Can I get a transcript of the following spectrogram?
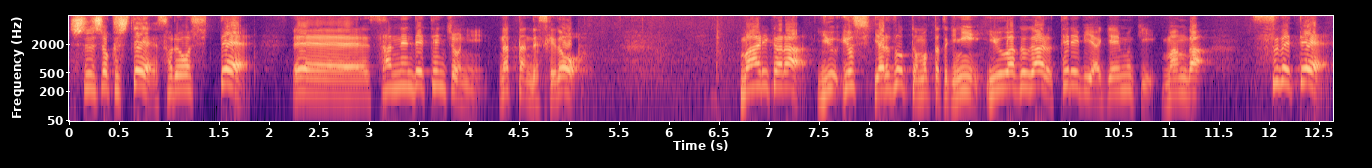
就職してそれを知って、えー、3年で店長になったんですけど周りからよしやるぞって思った時に誘惑があるテレビやゲーム機漫画全て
